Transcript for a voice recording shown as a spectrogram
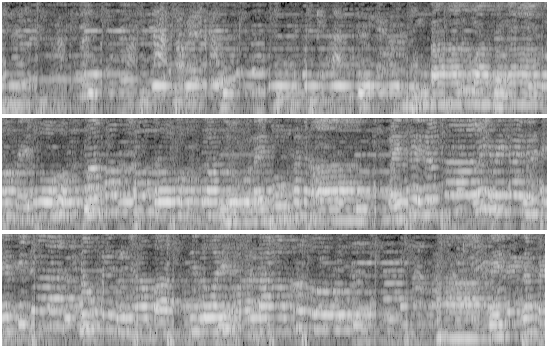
าถู บุญตาหรือวาสนาก็ไม่รู้มาพบโชคโตรซ่อนอยู่ในพงขนาไม่ใช่นางไม้ไม่ใช่เป็นเทพธิด ที่สวยกว่าสาวครูหากไม่ได้ตั้งแต่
